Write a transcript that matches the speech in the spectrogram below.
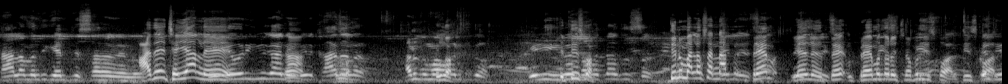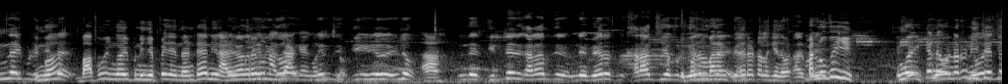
చాలా మందికి హెల్ప్ ఇస్తాను నేను? అదే చెయ్యాలి. ఎవరికి అడుగు తీసుకో. తిను మళ్ళీ ఒకసారి నా ప్రేమ లేదు లేదు ప్రే- ప్రేమతో వచ్చినప్పుడు తీసుకోవాలి తీసుకోవాలి. ఇంకో బాపు ఇంకో ఇప్పుడు నేను చెప్పేది ఏంటంటే నేను అడగగానే నాకు జాంకాయ నేను కొనిచ్చినావు. తి- నేను- నేను- ఆ. నేను తింటేది ఖరాబ్ వేరే ఖరాబ్ చేయకూడదు. వేరే వాళ్ళకి. మరి నువ్వు. ఇంకో ఇక్కడనే ఉన్నారు నీ చేత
